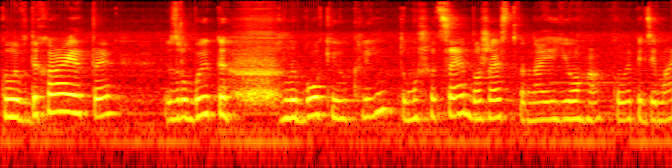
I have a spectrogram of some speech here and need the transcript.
коли вдихаєте, зробити глибокий уклін, тому що це божественна йога, коли підіймаєте.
